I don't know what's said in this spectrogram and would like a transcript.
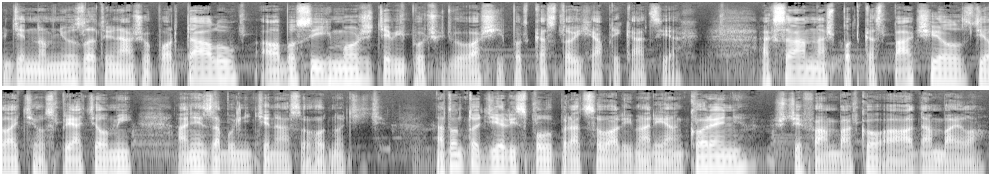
v dennom newsletteri nášho portálu alebo si ich môžete vypočuť vo vašich podcastových aplikáciách. Ak sa vám náš podcast páčil, zdieľajte ho s priateľmi a nezabudnite nás ohodnotiť. Na tomto dieli spolupracovali Marian Koreň, Štefán Bako a Adam Bajla.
